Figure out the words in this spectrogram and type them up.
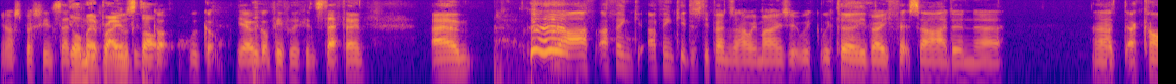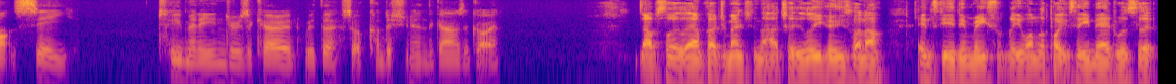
you know, especially in centre. Your mate Brian We've got, we've got, yeah, we've got people who can step in. Um, no, I, I, think I think it just depends on how we manage it. We, we're clearly a very fit side, and uh, I, I, can't see too many injuries occurring with the sort of conditioning the guys have got in. Absolutely, I'm glad you mentioned that. Actually, Lee Hoos, when I interviewed him recently, one of the points he made was that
